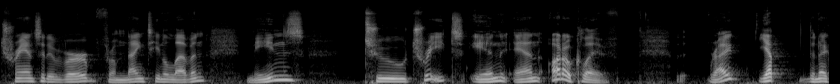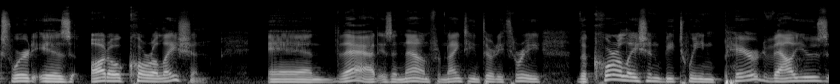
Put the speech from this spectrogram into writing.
transitive verb from 1911, means to treat in an autoclave. Right? Yep. The next word is autocorrelation. And that is a noun from 1933. The correlation between paired values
